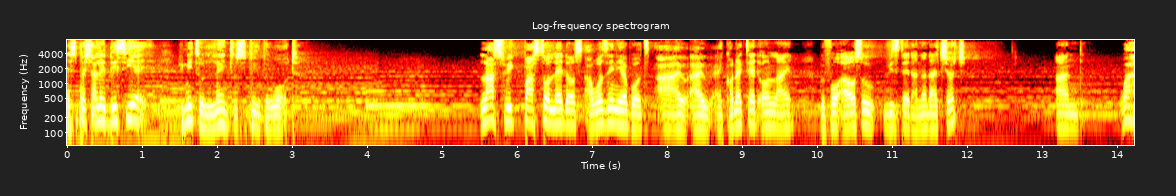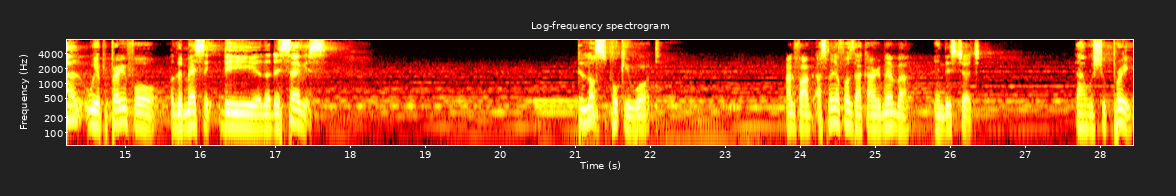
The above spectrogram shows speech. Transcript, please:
especially this year, you need to learn to speak the word. Last week, Pastor led us. I wasn't here, but I, I, I connected online before I also visited another church. And while we were preparing for the message, the, the, the service, the Lord spoke a word. And for as many of us that can remember in this church, that we should pray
